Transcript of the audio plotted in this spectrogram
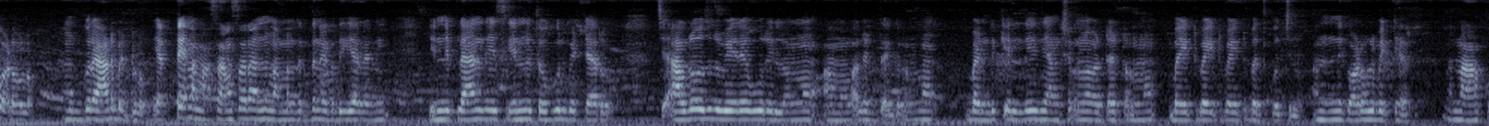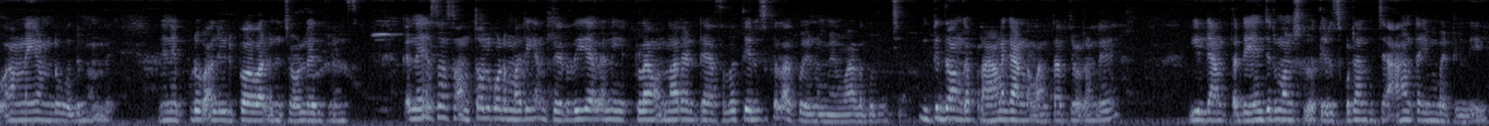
గొడవలు. ముగ్గురు ఆడబిడ్డలు. ఎట్టైనా మా సంసారాన్ని మమ్మల్ని ఇద్దరు నిడదీయాలని ఎన్ని ప్లాన్లు వేసి ఎన్ని తొగ్గులు పెట్టారు. చాలా రోజులు వేరే ఊరు వెళ్ళి ఉన్నాం అమ్మ వాళ్ళ ఇంటి దగ్గర ఉన్నాం బండికి వెళ్ళి జంక్షన్లో అట్టట్టు ఉన్నాం బయట బయట బయట బతికొచ్చినాం. అన్ని గొడవలు పెట్టారు. మరి నాకు అన్నయ్య ఉండు వదిన ఉంది నేను ఎప్పుడు వాళ్ళు ఇడిపోవాలని చూడలేదు ఫ్రెండ్స్. కనీసం సొంతలు కూడా మరీ ఇంత ఎడదీయాలని ఇట్లా ఉన్నారంటే అసలు తెలుసుకోలేకపోయినాం మేము వాళ్ళ గురించి. ఇంటి దొంగ ప్రాణగండం అంటారు చూడండి. వీళ్ళు అంత డేంజర్ మనుషులు తెలుసుకోవడానికి చాలా టైం పట్టింది.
